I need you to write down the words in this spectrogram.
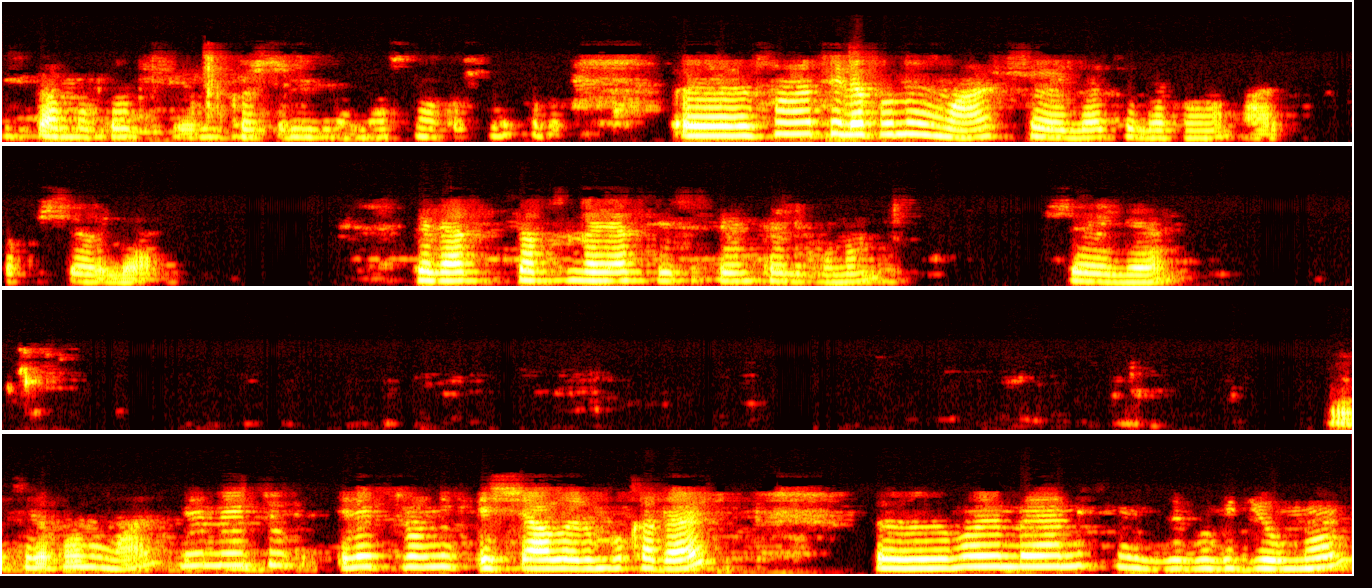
İstanbul'da oturuyorum. Kaşlarım aslında kaşlarım. Ee, sonra telefonum var. Şöyle telefon var. Şöyle. Galaxy Samsung Galaxy S telefonum. Şöyle. ve telefonum var. Benim elektrik, elektronik eşyalarım bu kadar. Ee, umarım beğenmişsinizdir bu videomu.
